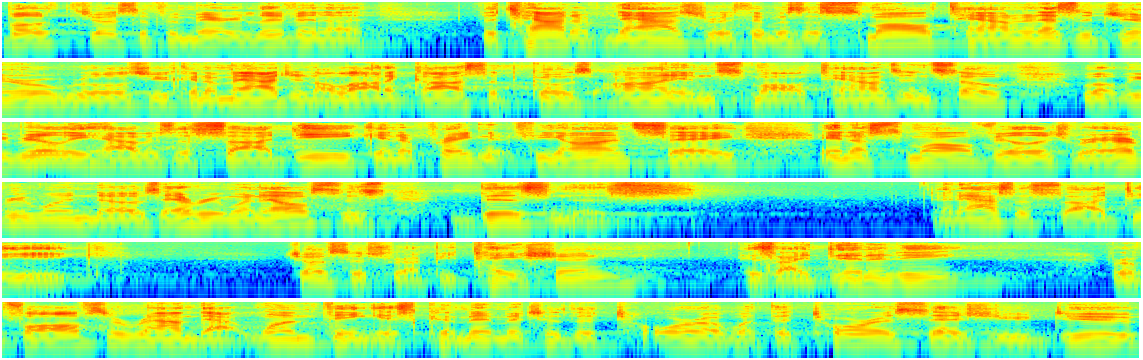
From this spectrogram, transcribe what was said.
both Joseph and Mary live in a the town of Nazareth. It was a small town, and as a general rule, as you can imagine, a lot of gossip goes on in small towns. And so, what we really have is a Sadiq and a pregnant fiance in a small village where everyone knows everyone else's business. And as a Sadiq, Joseph's reputation, his identity, revolves around that one thing his commitment to the Torah. What the Torah says you do,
